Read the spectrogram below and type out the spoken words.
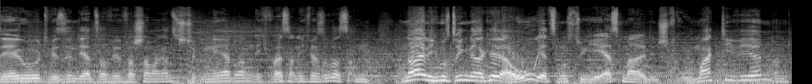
Sehr gut, wir sind jetzt auf jeden Fall schon mal ein ganzes Stück näher dran. Ich weiß noch nicht, wer sowas an... Nein, ich muss dringend eine Rakete... Oh, jetzt musst du hier erstmal den Strom aktivieren und...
